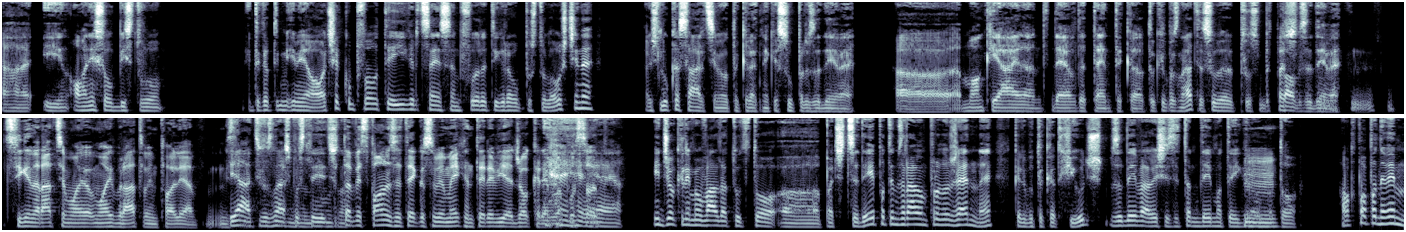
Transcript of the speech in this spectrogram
Uh, in oni so v bistvu takrat mi je oče kupoval te igrice in sem furat igral v postolovščine. Veš, Lukas Arc je imel takrat neke super zadeve. Uh, Monkey Island, Day of the Tentacle, tukaj poznate, so, so, so Pač- top zadeve. Si generacija moj, mojih bratov in polja. Ja, ti poznaš posledično. Spomnim se te, ko sem bil mehen, te revije Joker je bila posod. ja, ja. In Joker je imel valjda tudi to, uh, pač CD potem zraven proložen, ne? ker je bil takrat huge zadeva, veš, si tam demo te igre. Mm. Ampak pa, pa ne vem,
